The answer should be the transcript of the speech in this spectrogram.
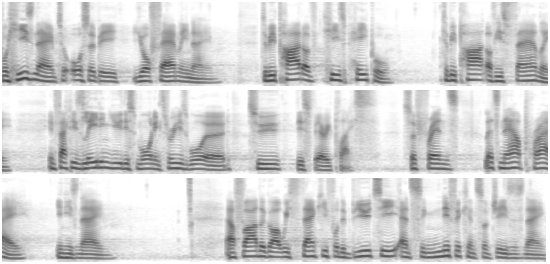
for his name to also be your family name, to be part of his people, to be part of his family. In fact, he's leading you this morning through his word to this very place. So, friends, let's now pray in his name. Our Father God, we thank you for the beauty and significance of Jesus' name.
